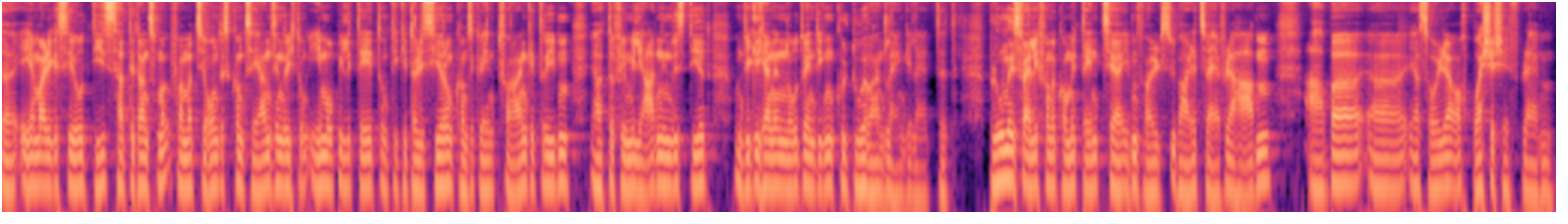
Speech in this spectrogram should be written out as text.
der ehemalige CEO Dies hat die Transformation des Konzerns in Richtung E-Mobilität und Digitalisierung konsequent vorangetrieben. Er hat dafür Milliarden investiert und wirklich einen notwendigen Kulturwandel eingeleitet. Blume ist freilich von der Kompetenz her ebenfalls über alle Zweifel erhaben, aber äh, er soll ja auch Porsche-Chef bleiben.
